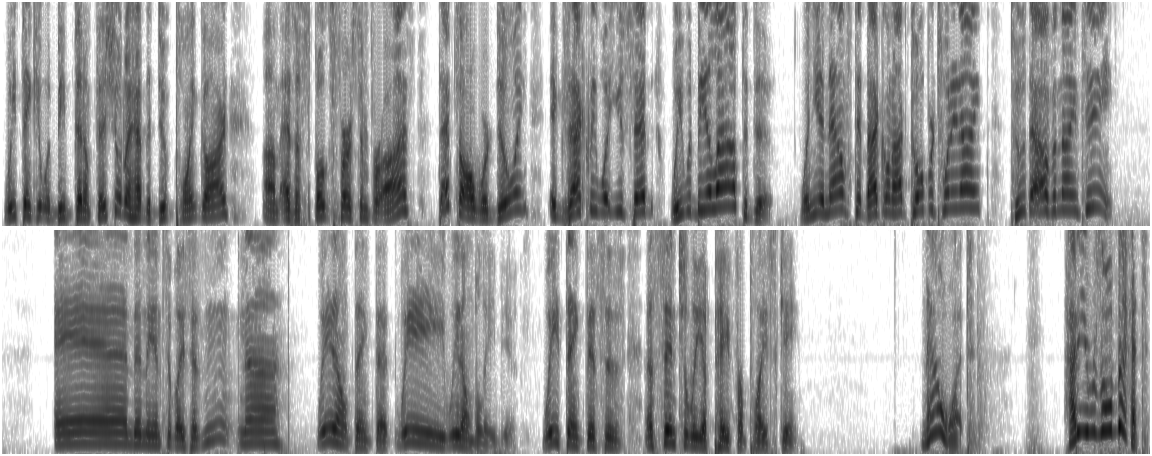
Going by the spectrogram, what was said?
We think it would be beneficial to have the Duke point guard um, as a spokesperson for us. That's all we're doing. Exactly what you said we would be allowed to do when you announced it back on October 29th, 2019." And then the NCAA says, mm, "Nah, we don't think that. We we don't believe you. We think this is essentially a pay for play scheme." Now what? How do you resolve that?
